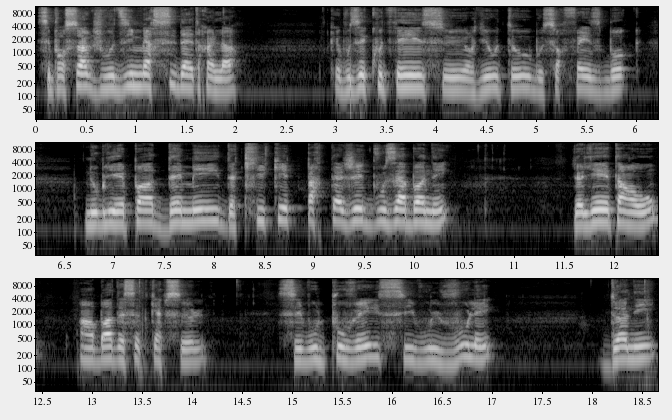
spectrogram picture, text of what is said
C'est pour ça que je vous dis merci d'être là, que vous écoutez sur YouTube ou sur Facebook, N'oubliez pas d'aimer, de cliquer, de partager, de vous abonner. Le lien est en haut, en bas de cette capsule. Si vous le pouvez, si vous le voulez, donnez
